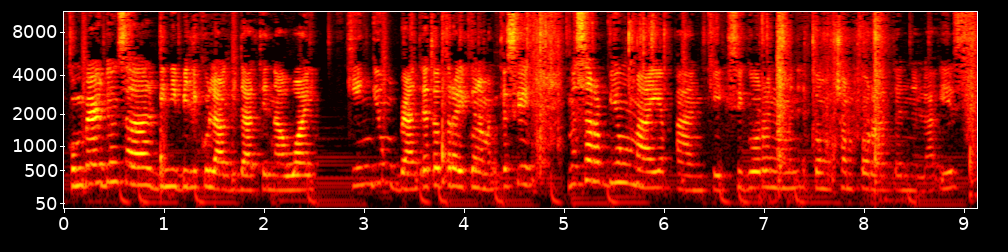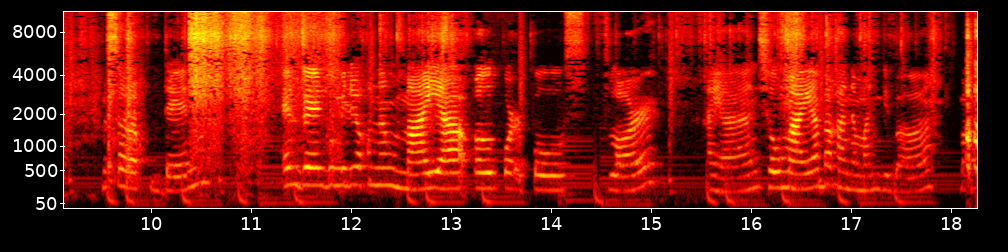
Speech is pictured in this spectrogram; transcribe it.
Compare dun sa binibili ko lagi dati na White King yung brand. Ito try ko naman kasi masarap yung Maya pancake. Siguro naman itong champorado nila is masarap din. And then, bumili ako ng Maya all-purpose flour. Ayan. So, Maya, baka naman, di ba? Baka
